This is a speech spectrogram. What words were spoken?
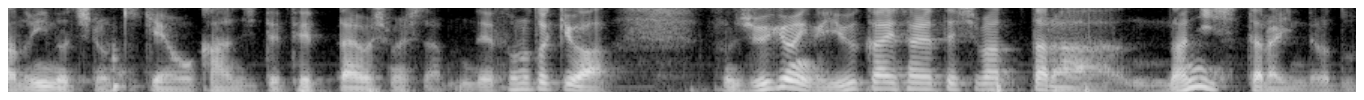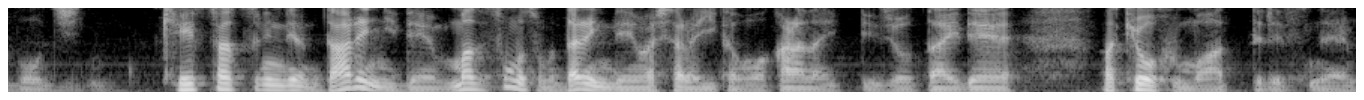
あの、命の危険を感じて撤退をしました。で、その時は、その従業員が誘拐されてしまったら、何したらいいんだろうと、思う警察に電話、誰に電話、まずそもそも誰に電話したらいいかもわからないっていう状態で、まあ恐怖もあってですね、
